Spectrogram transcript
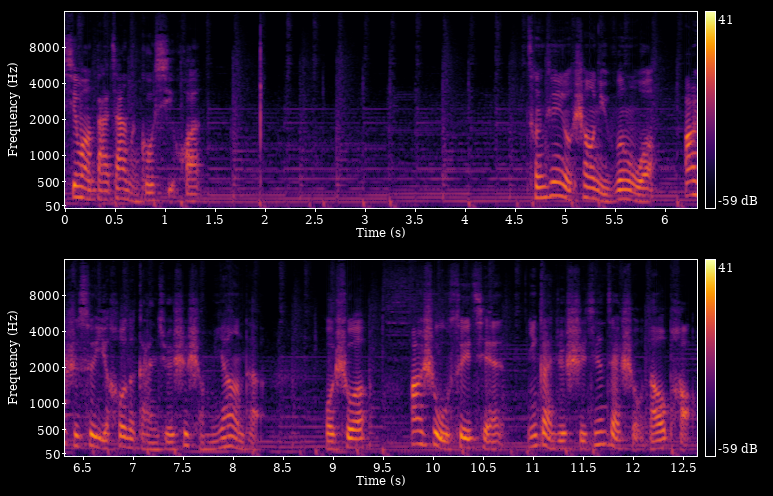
希望大家能够喜欢。曾经有少女问我，二十岁以后的感觉是什么样的？我说，二十五岁前你感觉时间在手刀跑，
